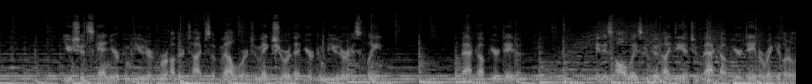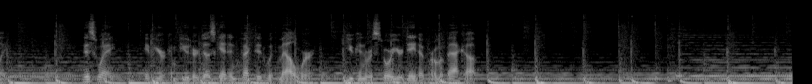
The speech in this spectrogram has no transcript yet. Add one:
You should scan your computer for other types of malware to make sure that your computer is clean. Back up your data. It is always a good idea to back up your data regularly. This way, if your computer does get infected with malware, you can restore your data from a backup.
